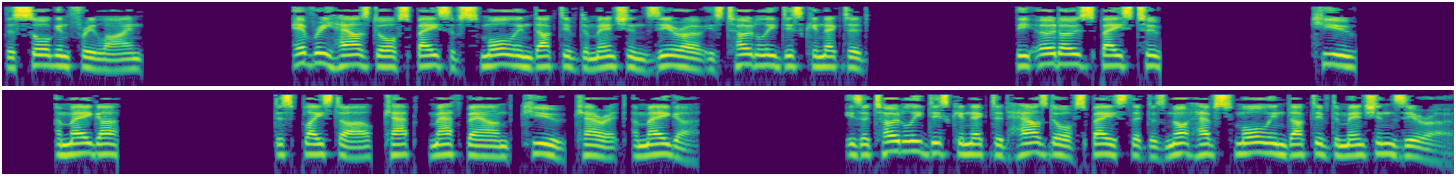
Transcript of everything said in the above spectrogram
The Sorgenfrey line Every Hausdorff space of small inductive dimension 0 is totally disconnected. The Erdos space 2 q omega display cap math bound q caret omega is a totally disconnected Hausdorff space that does not have small inductive dimension 0.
